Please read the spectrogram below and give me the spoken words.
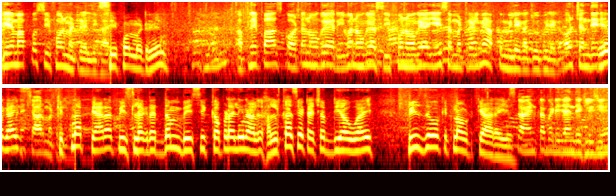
ये हम आपको सीफोन मटेरियल दिखाए सिफोन मटेरियल अपने पास कॉटन हो गया रिवन हो गया सीफोन हो गया यही सब मटेरियल में आपको मिलेगा जो भी रहेगा। और चंदेरी चार मटेरियल कितना प्यारा पीस लग रहा है एकदम बेसिक कपड़ा लेकिन हल्का से टचअप दिया हुआ है। पीस देखो कितना उठ के आ रहा है इसका हैंड का भी डिज़ाइन देख लीजिए।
